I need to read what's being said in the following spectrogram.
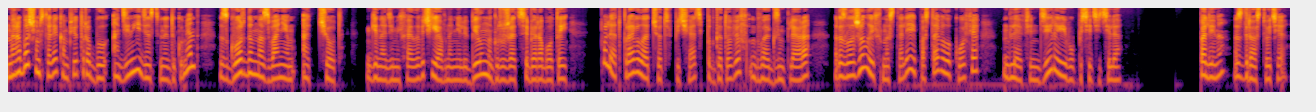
На рабочем столе компьютера был один единственный документ с гордым названием «Отчет», Геннадий Михайлович явно не любил нагружать себя работой. Поля отправила отчет в печать, подготовив два экземпляра, разложила их на столе и поставила кофе для Финдира и его посетителя. «Полина, здравствуйте».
